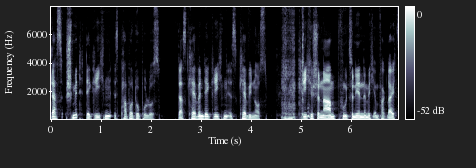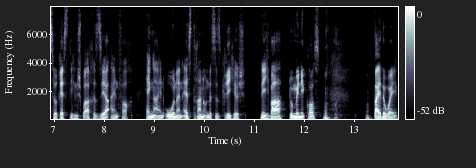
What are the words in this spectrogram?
Das Schmidt der Griechen ist Papadopoulos. Das Kevin der Griechen ist Kevinos. Griechische Namen funktionieren nämlich im Vergleich zur restlichen Sprache sehr einfach. Hänge ein O und ein S dran und es ist griechisch. Nicht wahr, Dominikos? By the way,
